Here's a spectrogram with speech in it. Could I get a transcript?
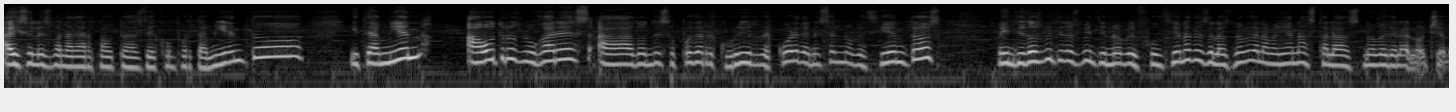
Ahí se les van a dar pautas de comportamiento y también a otros lugares a donde se puede recurrir. Recuerden, es el 900 22 22 29 y funciona desde las 9 de la mañana hasta las 9 de la noche.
